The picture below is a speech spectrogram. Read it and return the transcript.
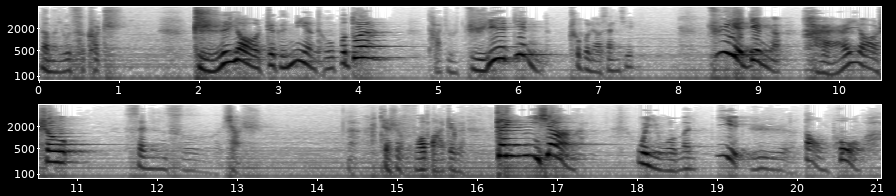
那么由此可知，只要这个念头不断。他就决定出不了三界，决定啊还要受生死相续，这是佛把这个真相啊为我们一语道破啊。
